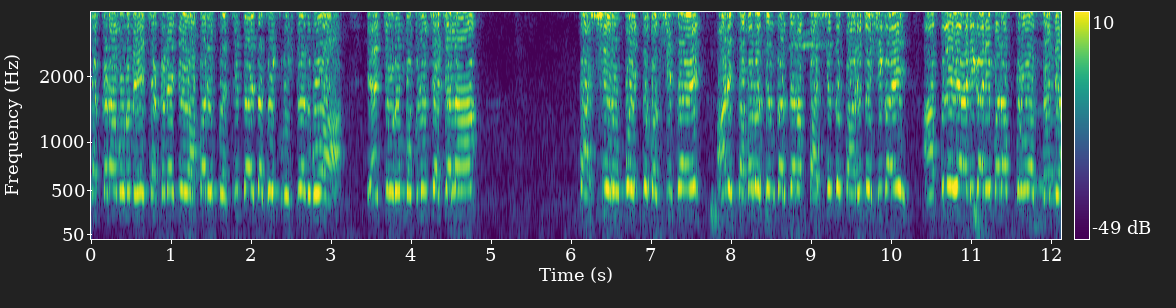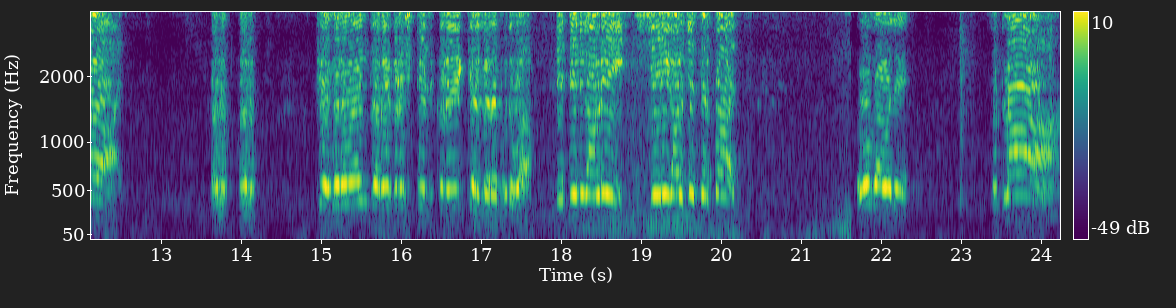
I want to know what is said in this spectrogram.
छकडा म्हणून हे छकड्याचे व्यापारी प्रसिद्ध आहेत असे कृष्णद बुवा. यांच्याकडून बबलू चाच्याला पाचशे रुपयाचं बक्षीस आहे आणि समालोचन करताना पाचशेचं पारितोषिक आहे. आपले या ठिकाणी मनापूर्वक धन्यवाद. Hello hello. कॅमेरामॅन जराकडे स्टेजकडे कॅमेरा फिरवा. नितीन गावडे शेरी गावचे सरपंच. हो गावाले. सुटला.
